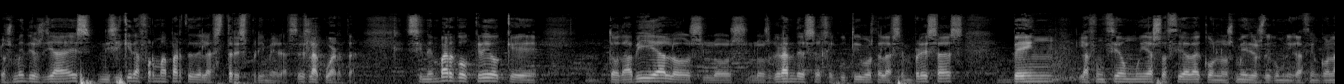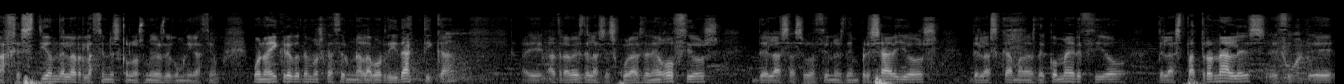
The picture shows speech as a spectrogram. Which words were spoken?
los medios ya es ni siquiera forma parte de las tres primeras, es la cuarta. Sin embargo, creo que todavía los, los, grandes ejecutivos de las empresas ven la función muy asociada con los medios de comunicación, con la gestión de las relaciones con los medios de comunicación. Bueno, ahí creo que tenemos que hacer una labor didáctica eh, a través de las escuelas de negocios, de las asociaciones de empresarios, de las cámaras de comercio, de las patronales, es decir,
